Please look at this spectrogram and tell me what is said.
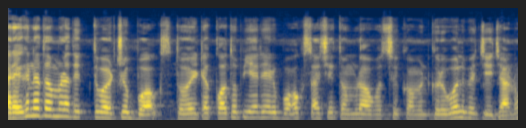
আর এখানে তোমরা দেখতে পাচ্ছ বক্স তো এটা কত পিয়ারের বক্স আছে তোমরা অবশ্যই কমেন্ট করে বলবে যে জানো।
